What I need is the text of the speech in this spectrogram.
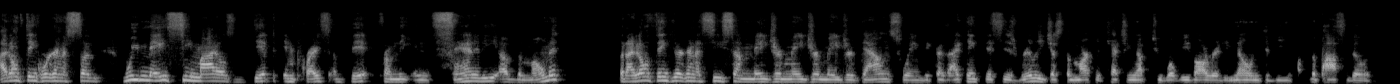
I don't think we're going to, sudden, we may see Miles dip in price a bit from the insanity of the moment, but I don't think you're going to see some major, major, major downswing because I think this is really just the market catching up to what we've already known to be the possibility.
